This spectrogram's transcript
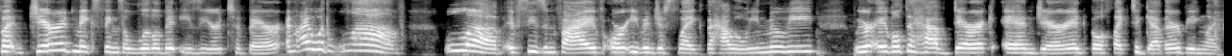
but Jared makes things a little bit easier to bear. And I would love, love if season five or even just like the Halloween movie, we were able to have Derek and Jared both like together being like,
